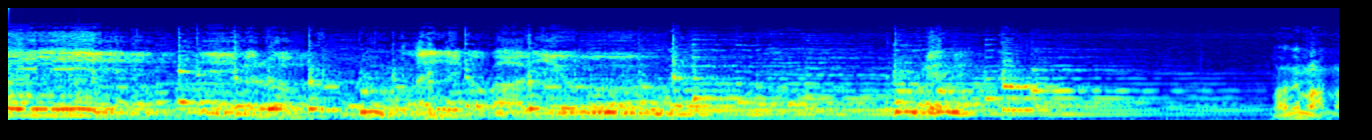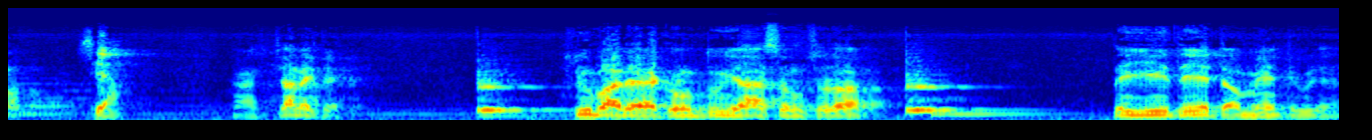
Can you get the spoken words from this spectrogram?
လီလီမတော့ဆိုင်ရင်မပါဘူး သမောင်ဆရာဟာကြားလိုက်တယ်လူပါတယ်အကုန်သူရာဆုံးဆိုတော့တရေသေးတော်မင်းတူတယ်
